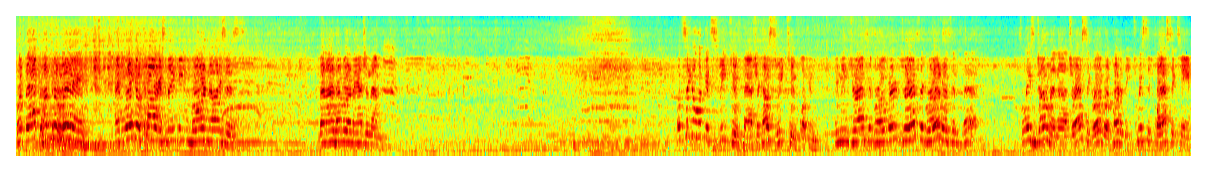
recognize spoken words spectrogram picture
We're back underway, and Lego car is making more noises than I've ever imagined them. Let's take a look at Sweet Tooth, Patrick. How's Sweet Tooth looking? You mean Jurassic Rover? Jurassic Rover's in fifth. So, ladies and gentlemen, uh, Jurassic Rover, part of the Twisted Plastic team,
